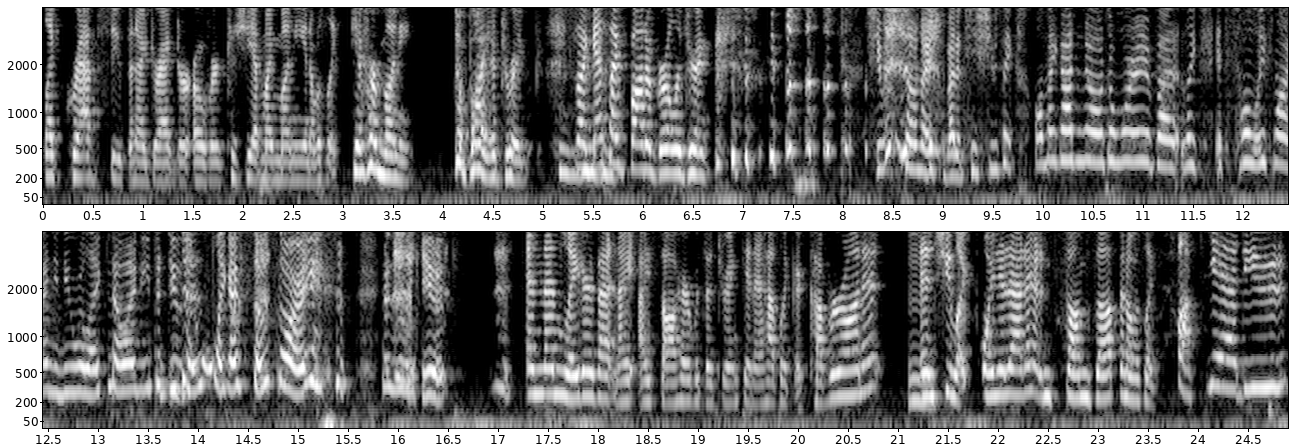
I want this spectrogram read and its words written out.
like grabbed soup and I dragged her over because she had my money, and I was like, give her money to buy a drink. So I guess I bought a girl a drink. she was so nice about it too. She was like, "Oh my god, no, don't worry about it. Like, it's totally fine." And you were like, "No, I need to do No. this. Like, I'm so sorry." it was really cute. and then later that night, I saw her with a drink and it had like a cover on it, Mm. and she like pointed at it and thumbs up, and I was like, fuck yeah, dude.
